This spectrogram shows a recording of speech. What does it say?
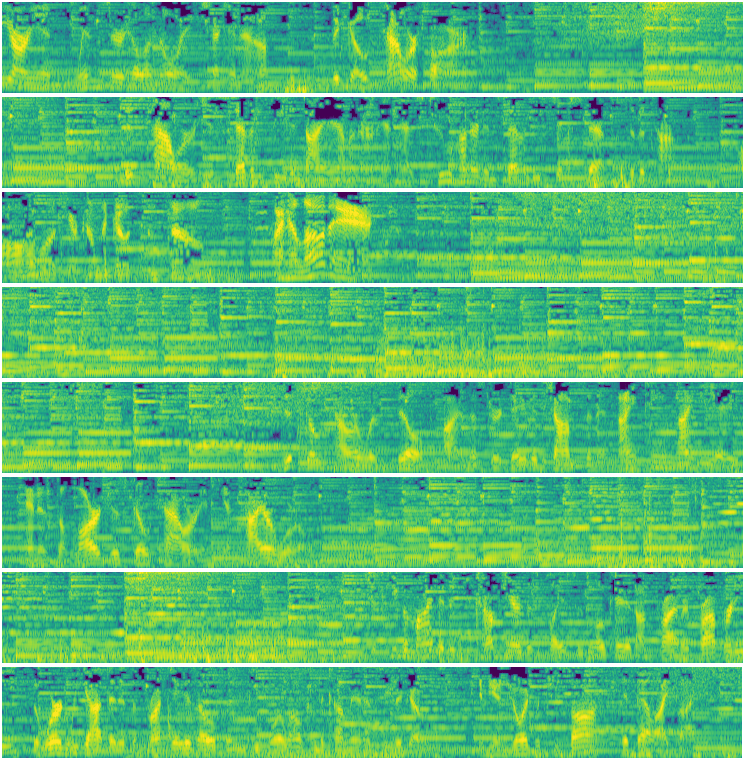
We are in Windsor, Illinois, checking out the Goat Tower Farm. This tower is 7 feet in diameter and has 276 steps to the top. Oh, look, here come the goats themselves. Why, hello there. This goat tower was built by Mr. David Johnson in 1998 and is the largest goat tower in the entire world. Just keep in mind that if you come here, this place is located on private property. The word we got that if the front gate is open, people are welcome to come in and see the goats. If you enjoyed what you saw, hit that like button.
